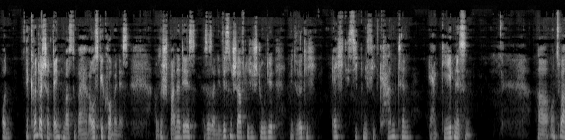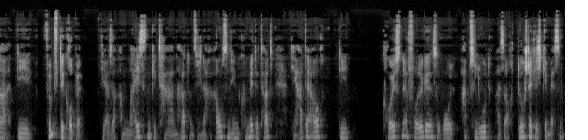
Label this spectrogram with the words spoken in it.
Und ihr könnt euch schon denken, was dabei herausgekommen ist. Aber das Spannende ist, es ist eine wissenschaftliche Studie mit wirklich echt signifikanten Ergebnissen. Äh, und zwar die fünfte Gruppe, die also am meisten getan hat und sich nach außen hin committed hat, die hatte auch die größten Erfolge, sowohl absolut als auch durchschnittlich gemessen.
